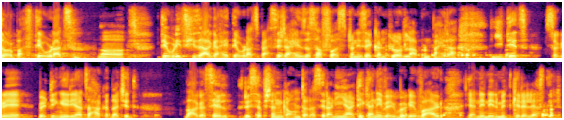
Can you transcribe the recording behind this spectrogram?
जवळपास तेवढाच तेवढीच ही जागा आहे तेवढाच पॅसेज आहे जसा फर्स्ट आणि सेकंड फ्लोअरला आपण पाहिला. इथेच सगळे वेटिंग एरियाचा हा कदाचित भाग असेल रिसेप्शन काउंटर असेल आणि या ठिकाणी वेगवेगळे वार्ड यांनी निर्मित केलेले असतील.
